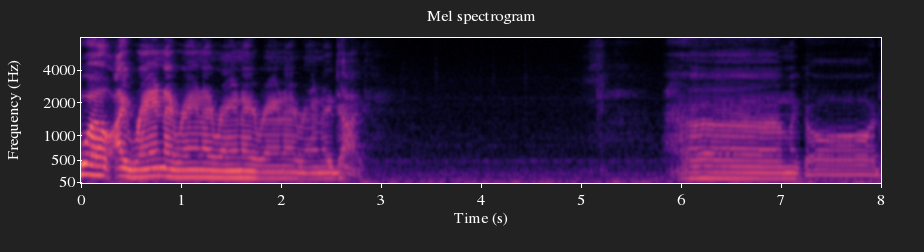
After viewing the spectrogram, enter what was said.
well, I ran, I ran, I ran, I ran, I ran, I died. Oh my god.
